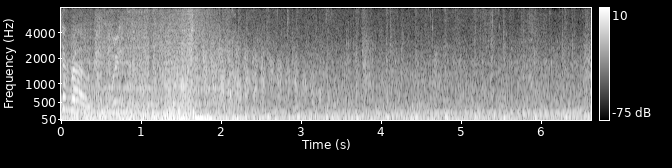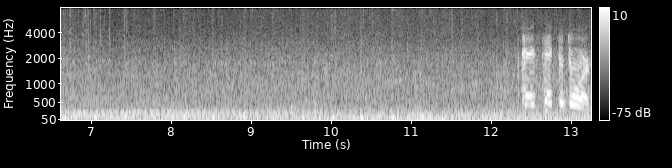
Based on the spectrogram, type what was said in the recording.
the road. Case, take the door.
